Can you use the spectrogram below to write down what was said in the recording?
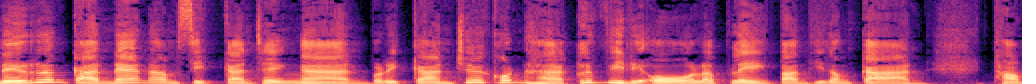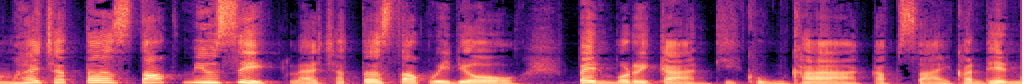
ในเรื่องการแนะนำสิทธิการใช้งาน บริการช่วยค้นหาคลิปวิดีโอ และเพลงตามที่ต้องการทำให้ Shutterstock Music และ Shutterstock Video เป็นบริการที่คุ้มค่ากับสายคอนเทนต์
